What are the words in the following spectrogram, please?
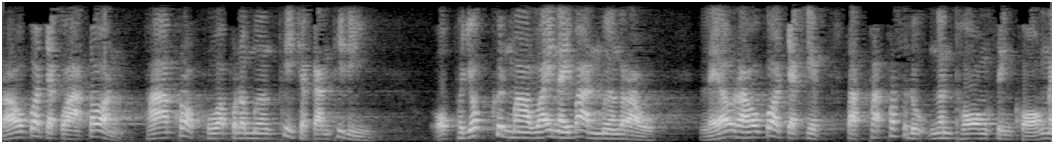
เราก็จะกวาดต้อนพาครอบครัวพลเมืองที่ชะกันที่ดีอพยพขึ้นมาไว้ในบ้านเมืองเรา แล้วเราก็จะเก็บสัพพพัสดุเงินทองสิ่งของใน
